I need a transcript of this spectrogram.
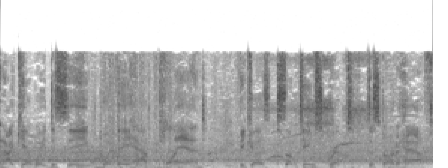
And I can't wait to see what they have planned because some teams script to start a half.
